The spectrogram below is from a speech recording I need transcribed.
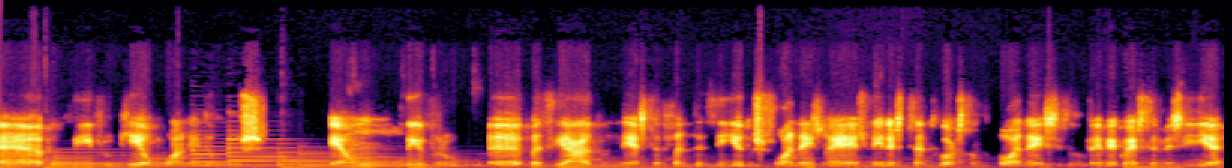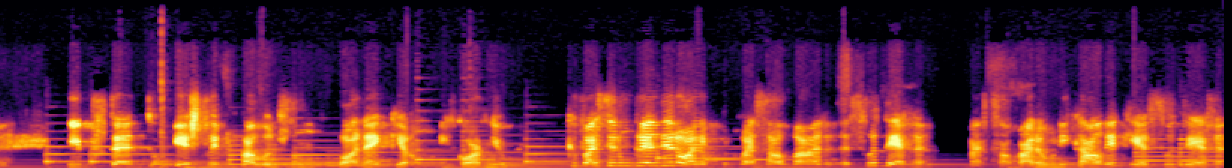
uh, o livro que é o Pônei da Luz. É um livro uh, baseado nesta fantasia dos póneis, não é? As meninas tanto gostam de póneis e tudo tem a ver com esta magia. E, portanto, este livro fala-nos de um pônei, que é um unicórnio, que vai ser um grande herói, porque vai salvar a sua terra, vai salvar a Unicália, que é a sua terra,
